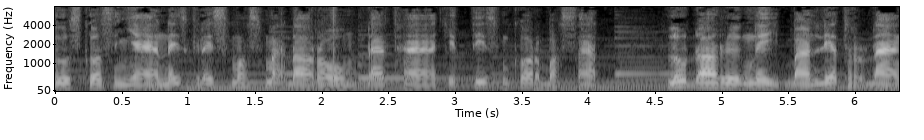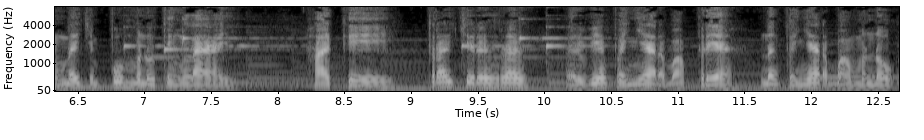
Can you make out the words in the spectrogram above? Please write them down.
ទួលស្គាល់សញ្ញានៃសេចក្តីស្មោះស្ម័គ្រដល់រ៉ូមដែលថាជាទីសម្គាល់របស់សត្វលុះដល់រឿងនេះបានលាតត្រដាងនៅចំពោះមនុស្សទាំងឡាយហើយគេ ត្រូវជ្រើសរើសរវាងបញ្ញារបស់ព្រះ និងបញ្ញារបស់មនុស្ស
